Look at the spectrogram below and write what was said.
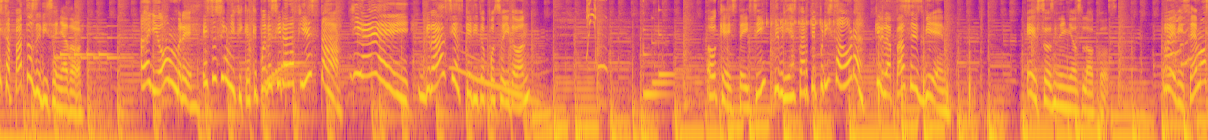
Y zapatos de diseñador. ¡Ay, hombre! Eso significa que puedes ir a la fiesta. ¡Yay! Gracias, querido Poseidón. Ok, Stacy, deberías darte prisa ahora. Que la pases bien. Esos niños locos. Revisemos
